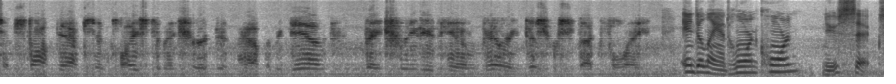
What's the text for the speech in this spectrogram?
some stopgaps in place to make sure it didn't happen again. They treated him very disrespectfully. In DeLand, Lauren Korn, News 6.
